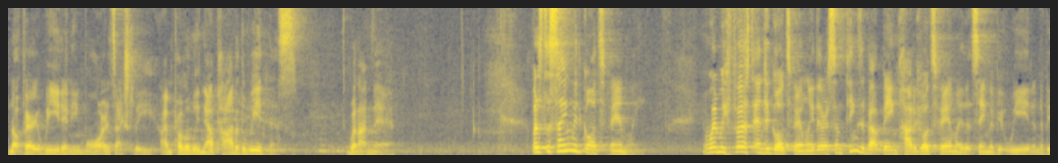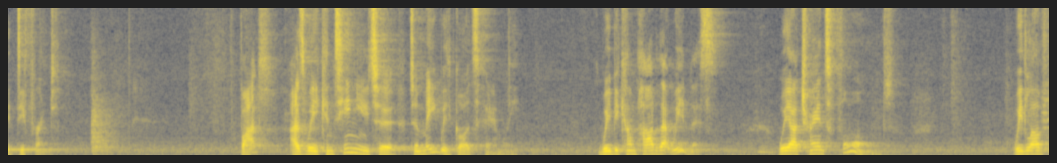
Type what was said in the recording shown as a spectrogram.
not very weird anymore. It's actually, I'm probably now part of the weirdness when I'm there. But it's the same with God's family. When we first enter God's family, there are some things about being part of God's family that seem a bit weird and a bit different. But as we continue to, to meet with God's family, we become part of that weirdness. We are transformed. We love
